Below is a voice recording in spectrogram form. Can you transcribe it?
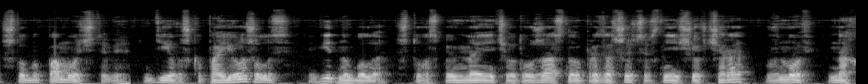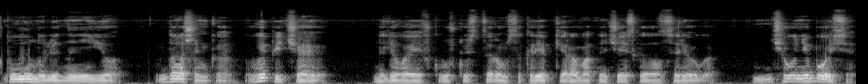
чтобы помочь тебе». Девушка поежилась. Видно было, что воспоминания чего-то ужасного, произошедшего с ней еще вчера, вновь нахлынули на нее. «Дашенька, выпей чаю». Наливая в кружку из термоса крепкий ароматный чай, сказал Серега. «Ничего не бойся.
